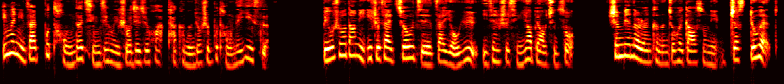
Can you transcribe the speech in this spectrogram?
因为你在不同的情境里说这句话，它可能就是不同的意思。比如说，当你一直在纠结、在犹豫一件事情要不要去做，身边的人可能就会告诉你 “just do it”，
